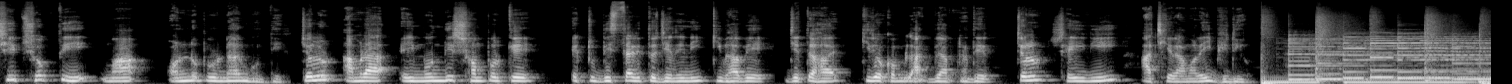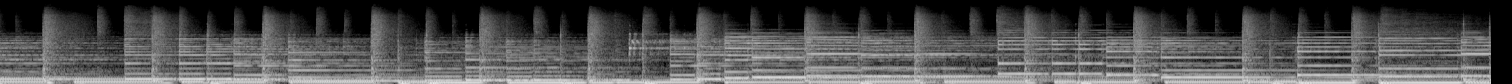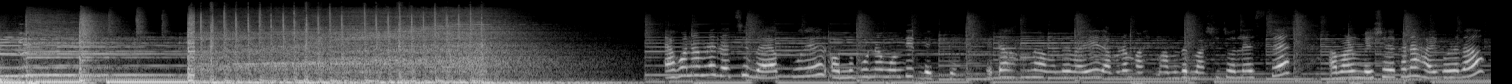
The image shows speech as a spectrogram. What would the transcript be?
শিব শক্তি মা অন্নপূর্ণার মন্দির। চলুন আমরা এই মন্দির সম্পর্কে একটু বিস্তারিত জেনে নিই, কীভাবে যেতে হয়, কীরকম লাগবে আপনাদের। চলুন সেই নিয়েই আজকের আমার এই ভিডিও। এখন আমরা যাচ্ছি ব্যারাকপুরের অন্নপূর্ণা মন্দির দেখতে। এটা হলো আমাদের বাড়ির আমরা মাস- আমাদের মাসি চলে এসেছে। আমার মেশো এখানে হাই করে দাও।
